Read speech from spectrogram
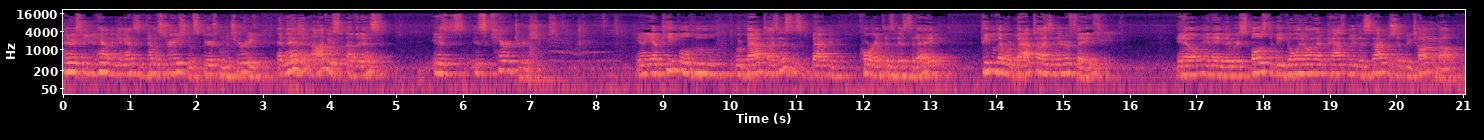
Anyway, so you have, again, that's a demonstration of spiritual maturity. And then an obvious evidence is, is character issues. You know, you have people who were baptized, and this is back in Corinth as it is today, people that were baptized into their faith, you know, and they, they were supposed to be going on that pathway to discipleship we talked about,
